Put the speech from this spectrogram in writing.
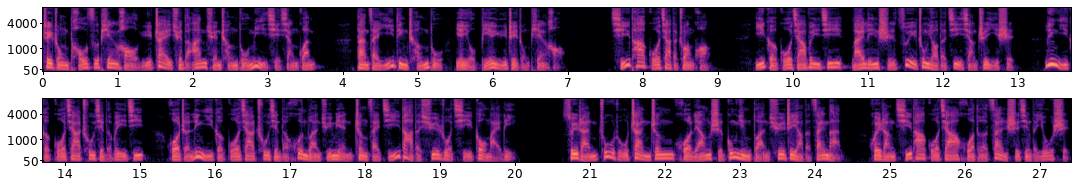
这种投资偏好与债券的安全程度密切相关，但在一定程度也有别于这种偏好。其他国家的状况，一个国家危机来临时最重要的迹象之一是，另一个国家出现的危机或者另一个国家出现的混乱局面正在极大的削弱其购买力。虽然诸如战争或粮食供应短缺这样的灾难会让其他国家获得暂时性的优势，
